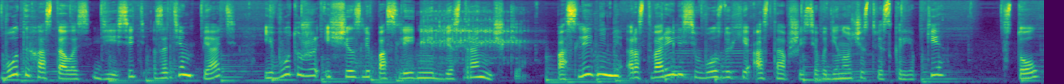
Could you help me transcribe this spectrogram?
Вот их осталось 10, затем 5, и вот уже исчезли последние две странички. Последними растворились в воздухе оставшиеся в одиночестве скрепки. Стол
